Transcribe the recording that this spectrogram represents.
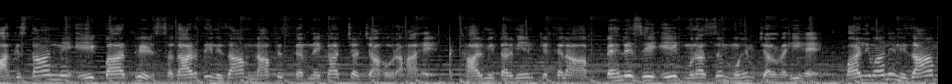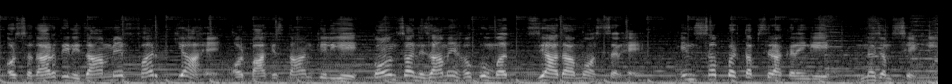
पाकिस्तान में एक बार फिर सदारती निज़ाम नाफिज करने का चर्चा हो रहा है। अठारहवीं तरमीम के खिलाफ पहले से एक मुनजम मुहिम चल रही है। पार्लिमानी निज़ाम और सदारती निज़ाम में फ़र्क क्या है? और पाकिस्तान के लिए कौन सा निज़ाम हुकूमत ज़्यादा मौसर है? इन सब पर तबसरा करेंगे नजम सेठी।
